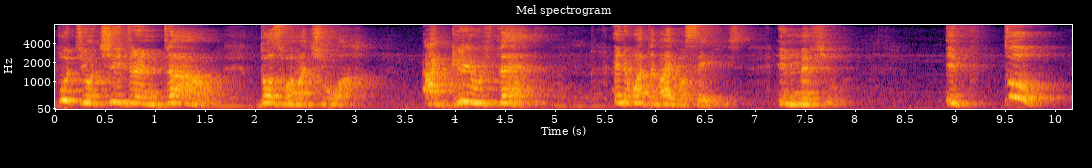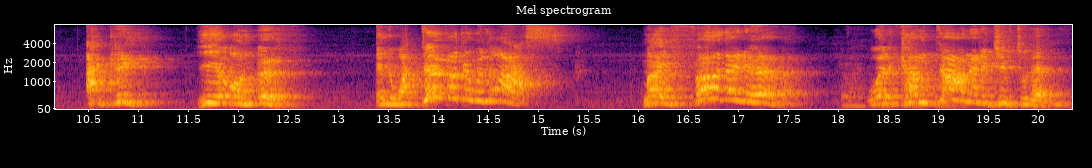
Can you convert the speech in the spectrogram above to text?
Put your children down, those who are mature. Agree with them. And what the Bible says in Matthew if two agree here on earth, and whatever they will ask, my Father in heaven will come down and give to them.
